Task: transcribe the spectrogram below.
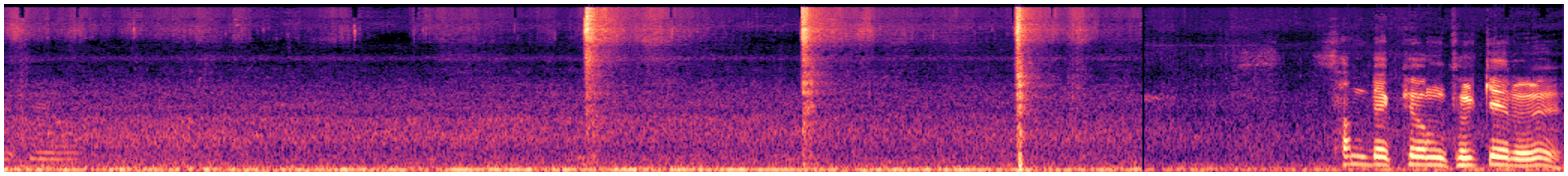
됐어요. (300평) 들깨를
